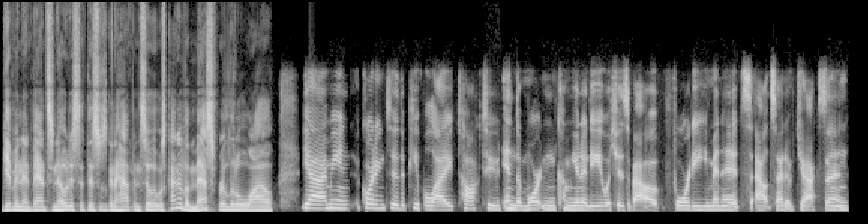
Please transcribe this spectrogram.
given advance notice that this was going to happen. So it was kind of a mess for a little while. Yeah, I mean, according to the people I talked to in the Morton community, which is about 40 minutes outside of Jackson,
